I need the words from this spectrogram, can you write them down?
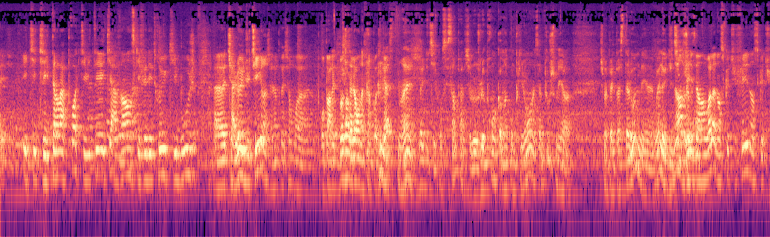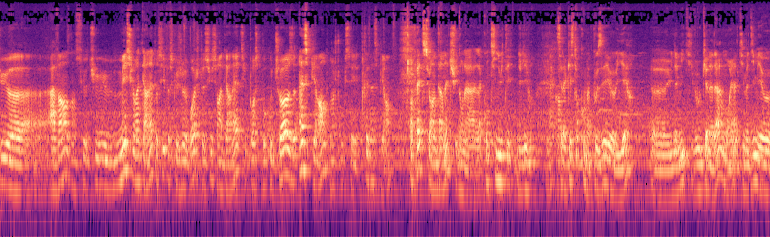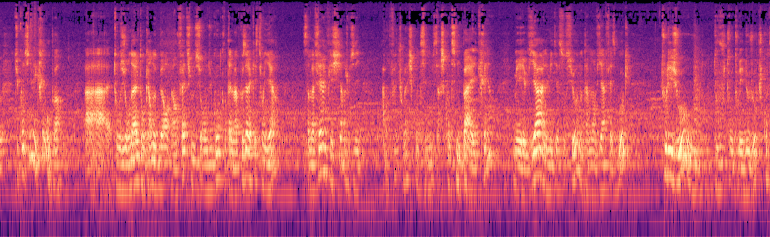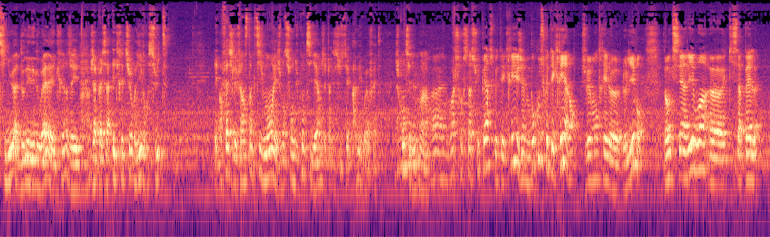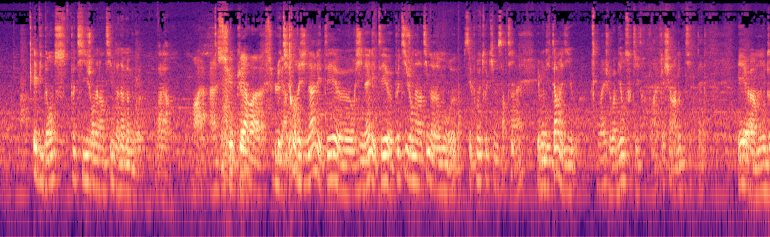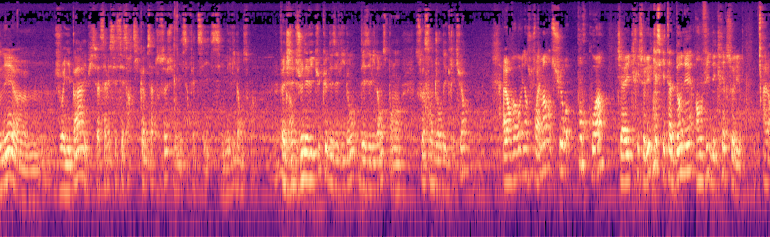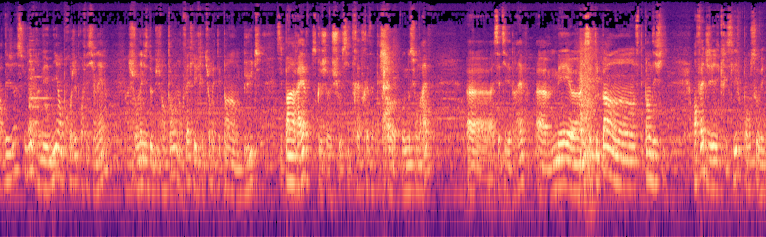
et qui, qui est dans la proactivité, qui avance, qui fait des trucs, qui bouge. Euh, tu as l'œil du tigre, j'ai l'impression, moi, pour parler de boxe, tout à l'heure, on a fait un podcast. Ouais, l'œil du tigre, c'est sympa. Je le, je le prends comme un compliment ça me touche, mais euh, je m'appelle pas Stallone, mais euh, ouais, l'œil du tigre, Non, je dans, voilà, dans ce que tu fais, dans ce que tu euh, avances, dans ce que tu mets sur Internet aussi, parce que je vois, je te suis sur Internet, tu postes beaucoup de choses inspirantes. Moi, je trouve que c'est très inspirant. En fait, sur Internet, je suis dans la, la continuité du livre. C'est la question qu'on m'a posée euh, hier. Une amie qui veut au Canada, à Montréal, qui m'a dit Mais tu continues à écrire ou pas? À ton journal, ton carnet de bord. En fait, je me suis rendu compte quand elle m'a posé la question hier, ça m'a fait réfléchir. Je me suis dit Ah, en fait, ouais, je continue. Je continue pas à écrire, mais via les médias sociaux, notamment via Facebook, tous les jours ou tous, les deux jours, je continue à donner des nouvelles, à écrire. J'appelle ça écriture, livre, suite. Et en fait, je l'ai fait instinctivement et je m'en suis rendu compte hier. J'ai pas je me suis dit, ah mais ouais, en fait, je continue. Voilà. Ouais, moi je trouve ça super ce que tu écris, j'aime beaucoup ce que tu écris. Alors je vais montrer le, le livre. Donc c'est un livre euh, qui s'appelle Évidence, petit journal intime d'un homme amoureux. Voilà. voilà, un super, euh, super Le titre livre. original était, euh, originel était euh, Petit journal intime d'un amoureux. C'est le premier truc qui m'est sorti. Ouais. Et mon éditeur m'a dit Ouais, je le vois bien en sous-titre. Faut réfléchir à un autre titre peut-être. Et euh, à un moment donné, euh, je voyais pas. Et puis ça, ça c'est sorti comme ça tout seul. Je me suis dit Mais en fait, c'est une évidence. Quoi. En fait, je n'ai vécu que des évidences pendant 60 jours d'écriture. Alors on va revenir justement sur pourquoi tu as écrit ce livre, qu'est-ce qui t'a donné envie d'écrire ce livre? Alors déjà, ce livre n'est ni un projet professionnel. Je suis journaliste depuis 20 ans, mais en fait, l'écriture n'était pas un but, c'est pas un rêve, parce que je, je suis aussi très très attaché aux, notions de rêve, euh, à cette idée de rêve. Euh, mais euh, c'était pas un, c'était pas un défi. En fait, j'ai écrit ce livre pour me sauver.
